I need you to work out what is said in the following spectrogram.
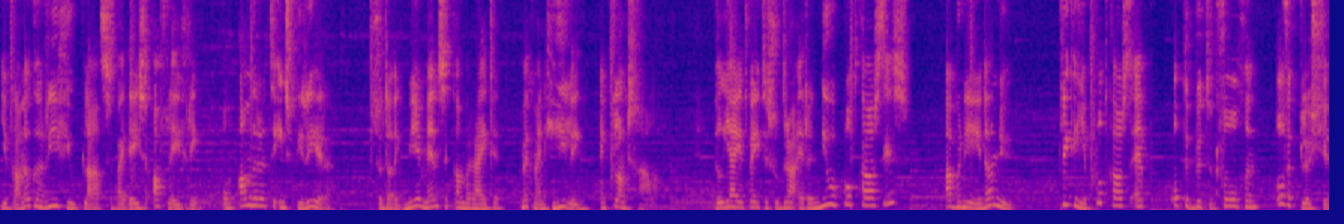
Je kan ook een review plaatsen bij deze aflevering om anderen te inspireren, zodat ik meer mensen kan bereiken met mijn healing en klankschalen. Wil jij het weten zodra er een nieuwe podcast is? Abonneer je dan nu. Klik in je podcast-app op de button volgen of het plusje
